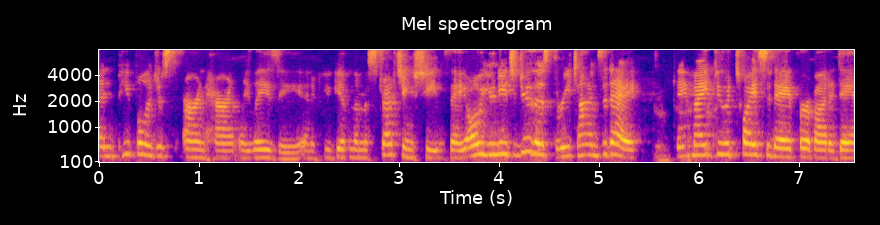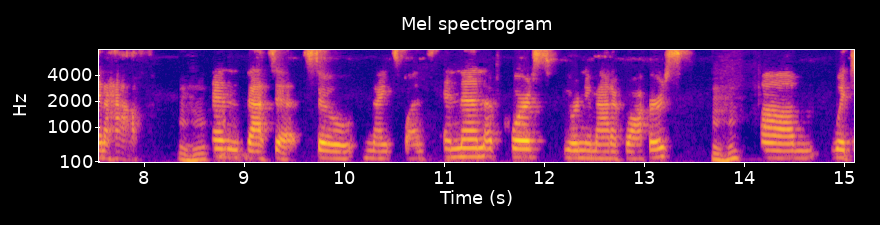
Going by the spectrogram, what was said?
And people are just are inherently lazy. And if you give them a stretching sheet, and say, oh, you need to do this three times a day, they might do it twice a day for about a day and a half Mm-hmm. And that's it. So night splints. And then, of course, your pneumatic walkers, mm-hmm. um, which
